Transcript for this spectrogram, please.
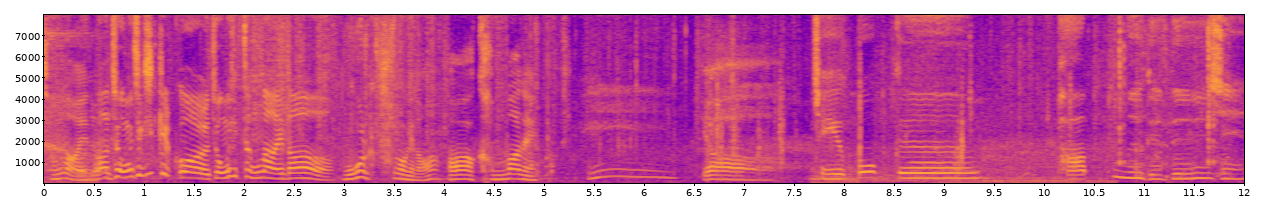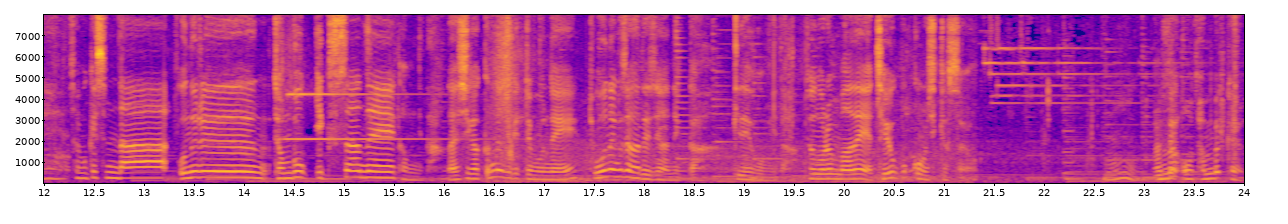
장난 아니네. 아 정식 시킬 걸 정식 장난 아니다 뭐가 이렇게 푸짐하게 나와? 아, 간만에. 야 제육볶음 밥 잘 먹겠습니다 오늘은 전북 익산에 갑니다 날씨가 끝내주기 때문에 좋은 행사가 되지 않을까 기대해봅니다 전 오랜만에 제육볶음을 시켰어요 음, 담백, 어, 담백해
